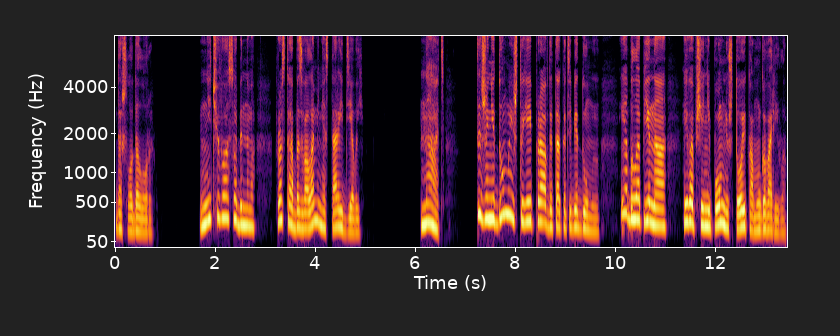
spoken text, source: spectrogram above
Дошло до Лоры. «Ничего особенного, просто обозвала меня старой девой». «Надь, ты же не думаешь, что я и правда так о тебе думаю? Я была пьяна и вообще не помню, что и кому говорила.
